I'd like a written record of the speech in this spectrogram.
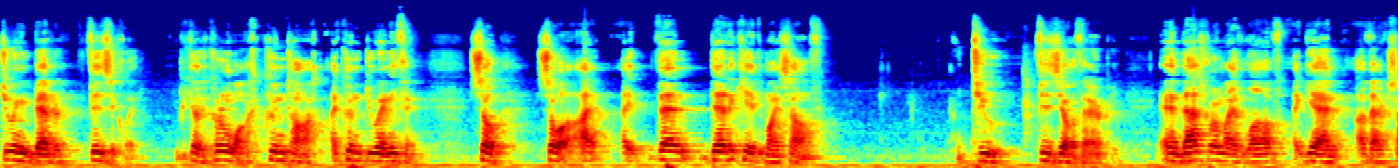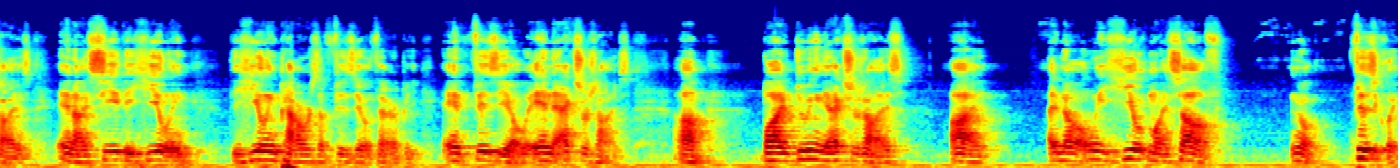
doing better physically because I couldn't walk, I couldn't talk, I couldn't do anything. So so I I then dedicated myself to physiotherapy. And that's where my love again of exercise and I see the healing the healing powers of physiotherapy and physio and exercise. Um, by doing the exercise, I I not only healed myself, you know, physically,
